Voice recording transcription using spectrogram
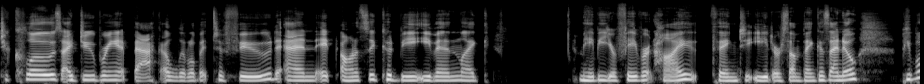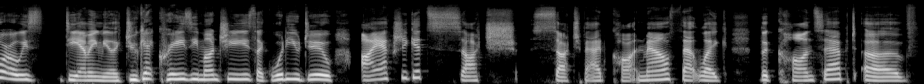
to close, I do bring it back a little bit to food, and it honestly could be even like maybe your favorite high thing to eat or something. Cause I know people are always DMing me, like, do you get crazy munchies? Like, what do you do? I actually get such, such bad cotton mouth that, like, the concept of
